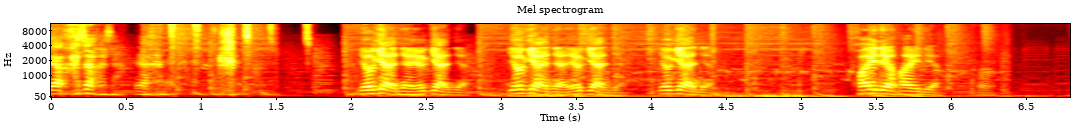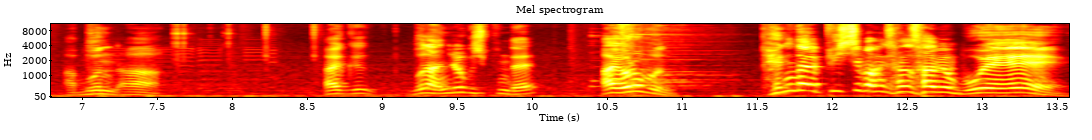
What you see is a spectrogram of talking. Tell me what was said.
야 가자 가자. 야 가자. 여기 아니야 여기 아니야. 여기 아니야 여기 아니야. 여기 아니야. 과일이야 과일이야. 어. 아문 아 아 그 문 안 열고 싶은데? 아 여러분 백날 PC방 장사하면 뭐해?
